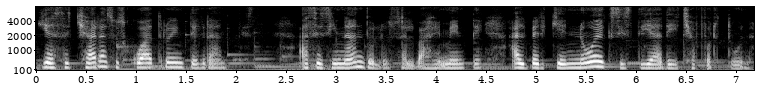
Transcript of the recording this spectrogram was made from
y acechar a sus cuatro integrantes, asesinándolos salvajemente al ver que no existía dicha fortuna.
